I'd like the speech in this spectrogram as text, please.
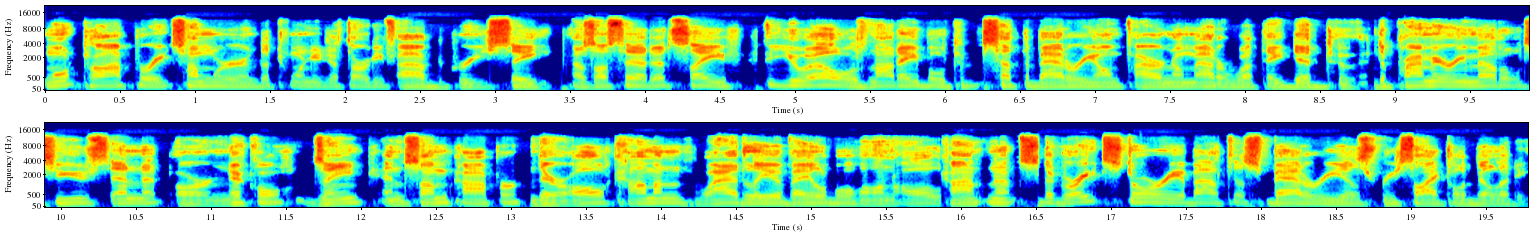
Want to operate somewhere in the 20 to 35 degrees C. As I said, it's safe. The UL was not able to set the battery on fire no matter what they did to it. The primary metals used in it are nickel, zinc, and some copper. They're all common, widely available on all continents. The great story about this battery is recyclability.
